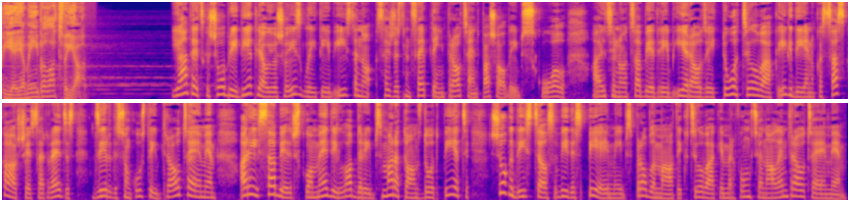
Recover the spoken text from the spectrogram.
pieejamība Latvijā. Jāteic, ka šobrīd iekļaujošo izglītību īsteno 67% pašvaldības skolu, aicinot sabiedrību ieraudzīt to cilvēku ikdienu, kas saskārušies ar redzes, dzirdes un kustību traucējumiem, arī sabiedrisko mediju labdarības maratons dot pieci šogad izcels vides pieejamības problemātiku cilvēkiem ar funkcionāliem traucējumiem.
